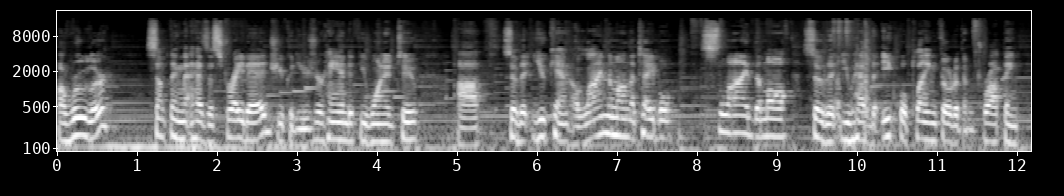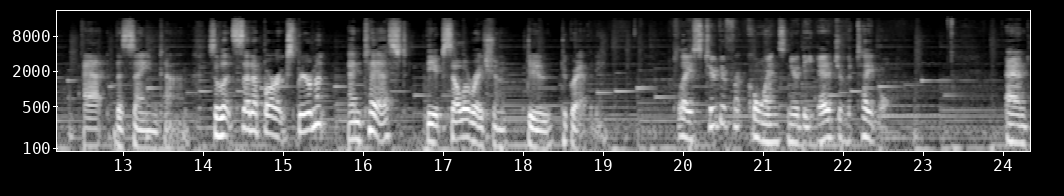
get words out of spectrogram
a ruler, something that has a straight edge. You could use your hand if you wanted to, uh, so that you can align them on the table, slide them off so that you have the equal playing field of them dropping at the same time. So let's set up our experiment and test the acceleration due to gravity. Place two different coins near the edge of a table and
